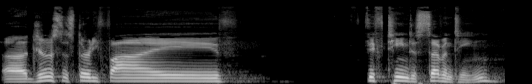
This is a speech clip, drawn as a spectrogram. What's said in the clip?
Uh, Genesis 35, 15 to 17.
